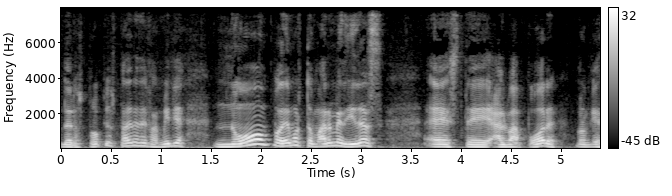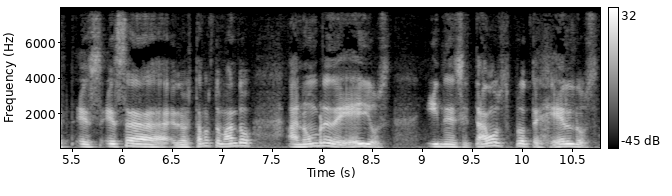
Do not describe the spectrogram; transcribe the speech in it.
de los propios padres de familia. No podemos tomar medidas este, al vapor, porque es, esa, lo estamos tomando a nombre de ellos y necesitamos protegerlos.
